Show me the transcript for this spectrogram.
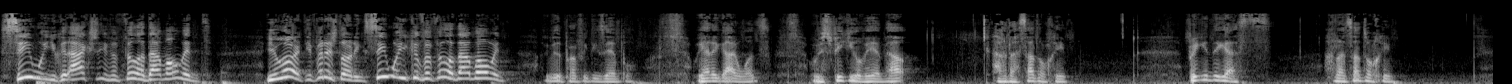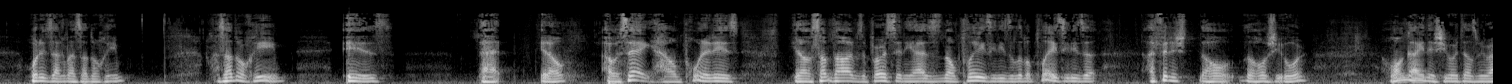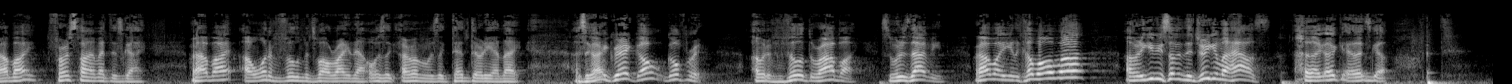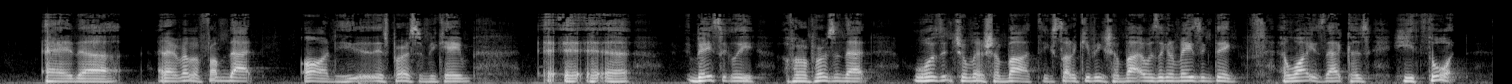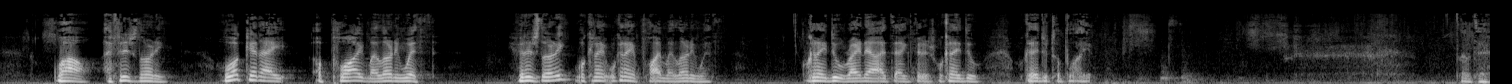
see what you can actually fulfill at that moment. You learned, you finished learning. See what you can fulfill at that moment. I'll give you the perfect example. We had a guy once, we were speaking over here about bringing the guests. What is Hachnasat Orchim? Hachnasat Orchim is that, you know, I was saying how important it is, you know, sometimes a person, he has no place, he needs a little place, he needs a, I finished the whole the whole shiur. One guy in the shiur tells me, Rabbi, first time I met this guy, Rabbi, I want to fulfill the mitzvah right now. I was like, I remember it was like ten thirty at night. I was like, all right, great, go, go for it. I'm going to fulfill it to Rabbi. So what does that mean? Rabbi, you're going to come over? I'm going to give you something to drink in my house. I'm like, okay, let's go. And uh, and I remember from that on, he, this person became uh, basically from a person that wasn't Shomer Shabbat. He started keeping Shabbat. It was like an amazing thing. And why is that? Because he thought, wow, I finished learning. What can I apply my learning with? You finished learning? What can I, what can I apply my learning with? What can I do right now after I finish? What can I do? What can I do to apply it? Okay.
